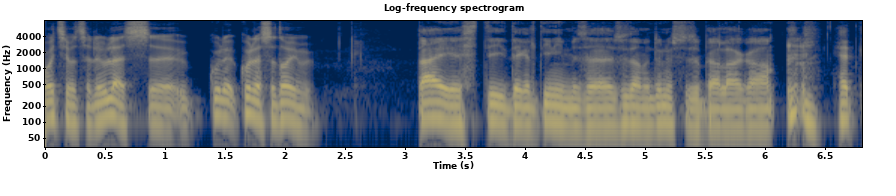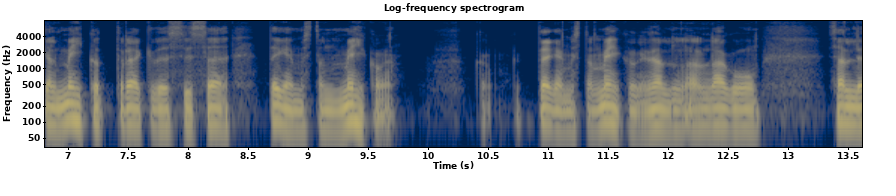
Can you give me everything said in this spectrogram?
otsivad selle üles, kuule, kuidas see toimib? täiesti tegelikult inimese südametunnistuse peale, aga hetkel Mehhikot rääkides, siis tegemist on Mehhikoga. tegemist on Mehhikoga, seal on nagu, seal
